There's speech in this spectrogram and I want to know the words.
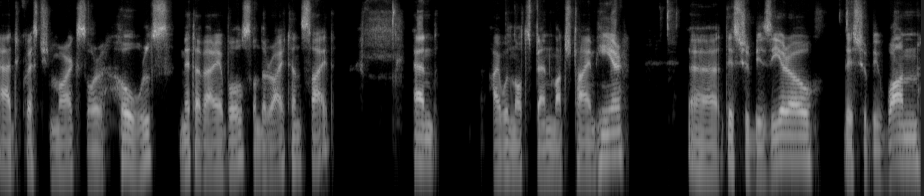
add question marks or holes, meta variables on the right hand side. And I will not spend much time here. Uh, this should be zero, this should be one,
